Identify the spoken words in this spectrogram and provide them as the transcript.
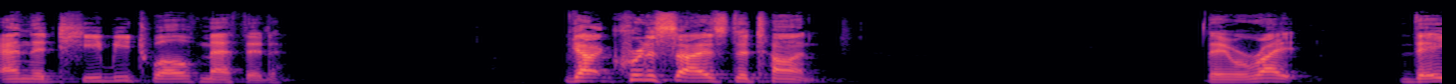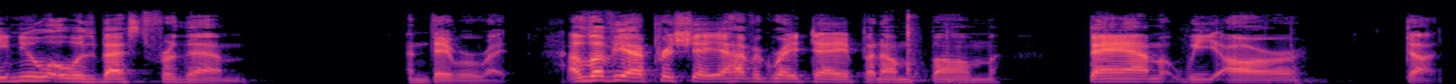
and the TB12 method got criticized a ton. They were right. They knew what was best for them, and they were right. I love you. I appreciate you. Have a great day. But um, bum, bam, we are done.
